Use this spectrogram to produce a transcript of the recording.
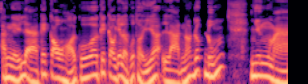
Anh nghĩ là cái câu hỏi của cái câu trả lời của thụy á là nó rất đúng nhưng mà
